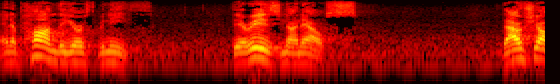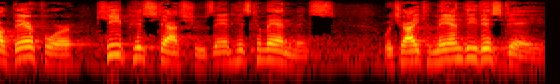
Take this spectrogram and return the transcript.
and upon the earth beneath. There is none else. Thou shalt therefore keep His statutes and His commandments, which I command thee this day,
